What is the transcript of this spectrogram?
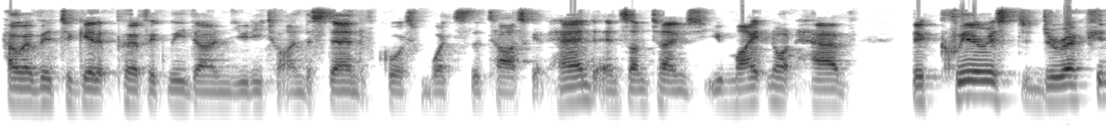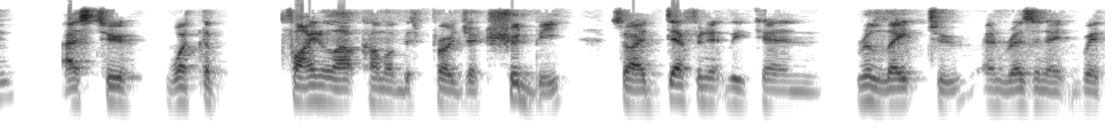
However to get it perfectly done you need to understand of course what's the task at hand and sometimes you might not have the clearest direction as to what the final outcome of this project should be. So i definitely can relate to and resonate with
